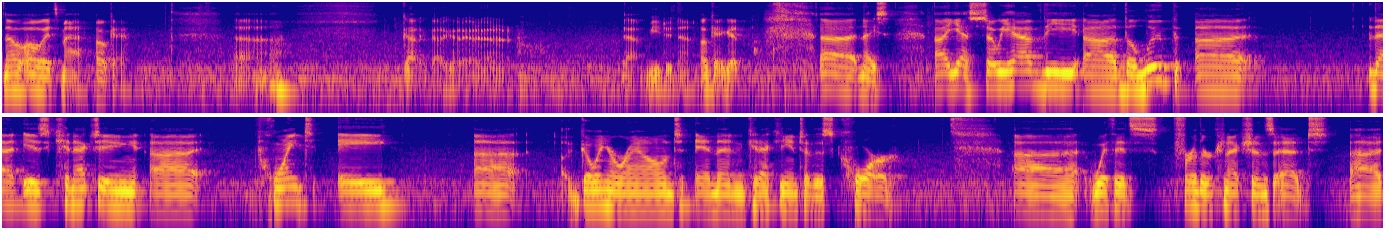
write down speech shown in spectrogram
No. Oh, it's Matt. Okay. Uh, got it. Got it. Got it. Got it. Yeah, muted now. Okay, good. Uh, nice. Uh, yes. So we have the uh, the loop uh, that is connecting uh, point A uh, going around and then connecting into this core uh, with its further connections at uh,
